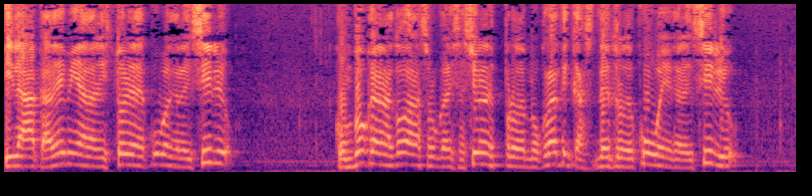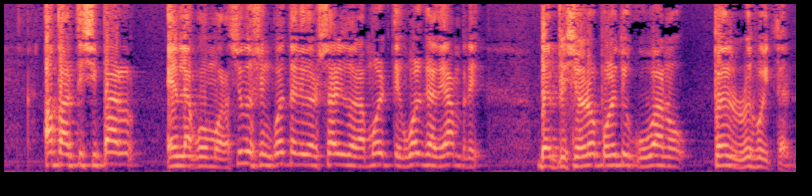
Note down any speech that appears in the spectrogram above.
y la Academia de la Historia de Cuba en el Exilio, convocan a todas las organizaciones prodemocráticas dentro de Cuba y en el exilio a participar en la conmemoración del 50 aniversario de la muerte en huelga de hambre del prisionero político cubano Pedro Luis Boitel.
